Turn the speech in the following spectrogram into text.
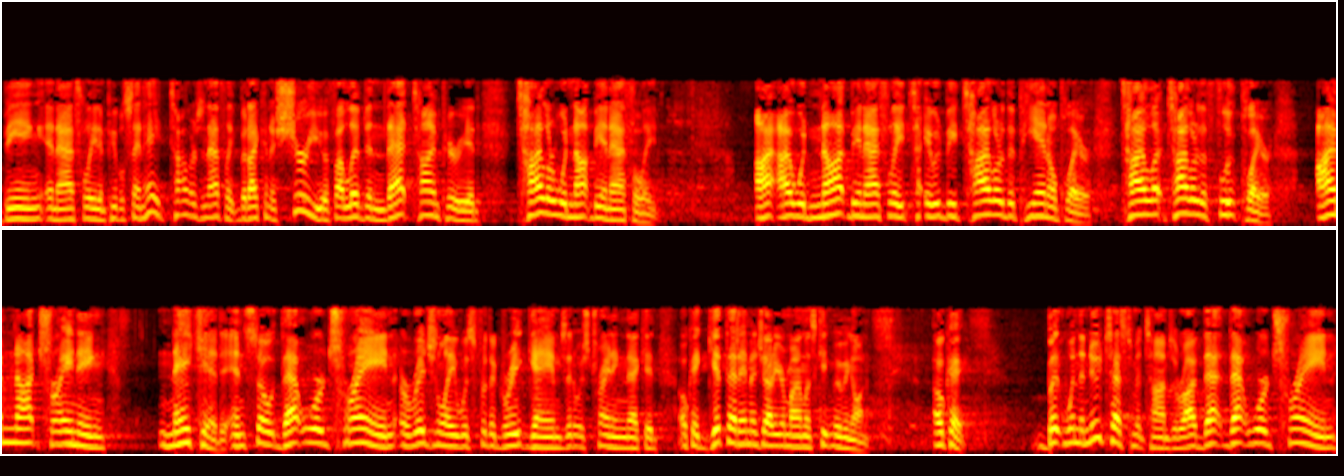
being an athlete. And people saying, hey, Tyler's an athlete. But I can assure you, if I lived in that time period, Tyler would not be an athlete. I, I, would not be an athlete. It would be Tyler the piano player, Tyler, Tyler the flute player. I'm not training naked. And so that word train originally was for the Greek games and it was training naked. Okay, get that image out of your mind. Let's keep moving on. Okay. But when the New Testament times arrived, that, that word train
